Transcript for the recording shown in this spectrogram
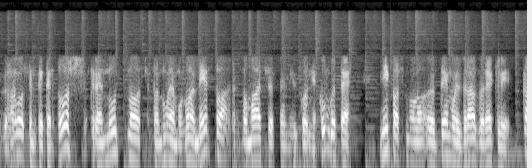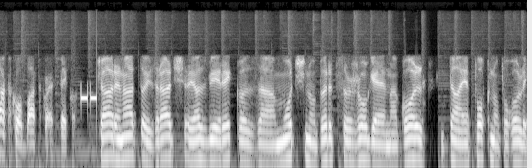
Zdravo, sem Peter Toš, trenutno stanujem v novem mestu, domače sem iz Gornje Kungote. Mi pa smo eh, temu izrazu rekli, kako batko je seko. Čau, Renato izrač. Jaz bi rekel za močno brco žoge na gol, da je pokno po goli.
